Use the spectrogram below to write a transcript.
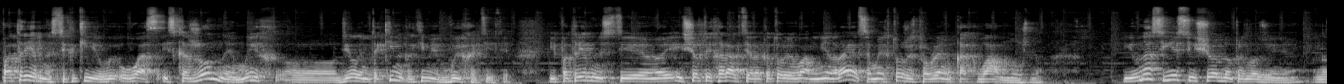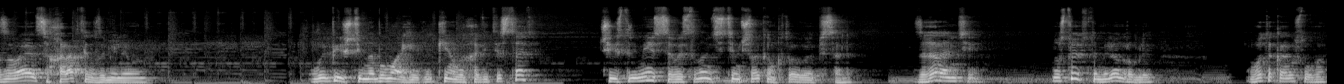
потребности, какие у вас искаженные, мы их э, делаем такими, какими вы хотите. И потребности и черты характера, которые вам не нравятся, мы их тоже исправляем, как вам нужно. И у нас есть еще одно предложение. Называется «Характер за миллион». Вы пишете на бумаге, кем вы хотите стать. Через три месяца вы становитесь тем человеком, которого вы описали. За гарантией. Но стоит это миллион рублей. Вот такая услуга.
